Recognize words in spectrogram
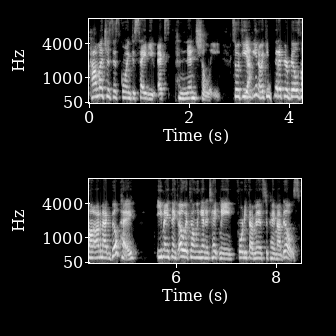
how much is this going to save you exponentially? So if you, you know, if you set up your bills on automatic bill pay, you may think, oh, it's only going to take me 45 minutes to pay my bills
